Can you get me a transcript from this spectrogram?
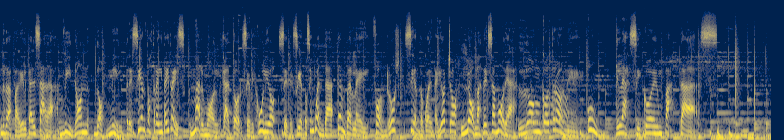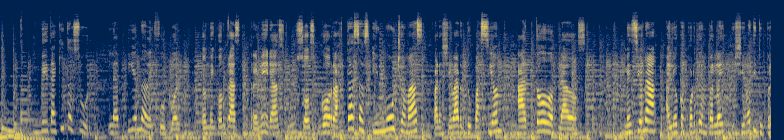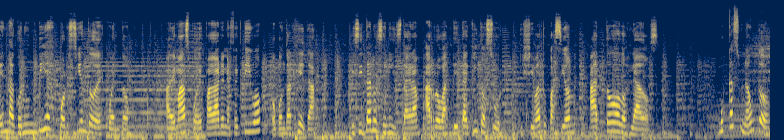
Rafael Calzada, Vinón 2333, Mármol 14 de julio 750, Temperley, Fonrush 148, Lomas de Zamora, Don Cotrone, un clásico en pastas. De Taquito Sur, la tienda del fútbol, donde encontrás remeras, usos, gorras, tazas y mucho más para llevar tu pasión a todos lados. Menciona a Locos por Temperley y llévate tu prenda con un 10% de descuento. Además, puedes pagar en efectivo o con tarjeta. Visítanos en Instagram, arroba de Taquito Sur, y lleva tu pasión a todos lados. ¿Buscas un auto?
